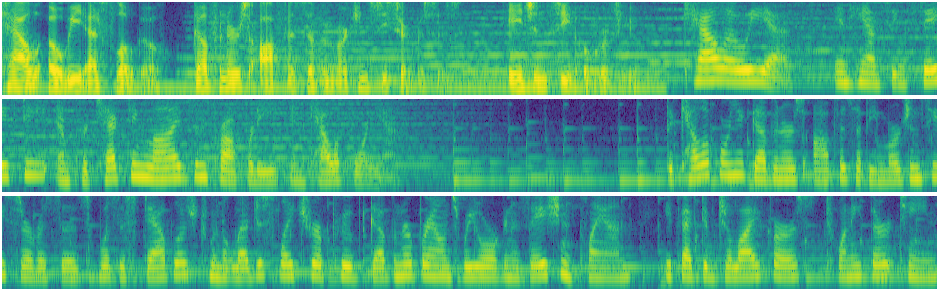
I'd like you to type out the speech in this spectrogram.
Cal OES logo, Governor's Office of Emergency Services, Agency Overview. Cal OES, enhancing safety and protecting lives and property in California. The California Governor's Office of Emergency Services was established when the legislature approved Governor Brown's reorganization plan, effective July 1, 2013,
